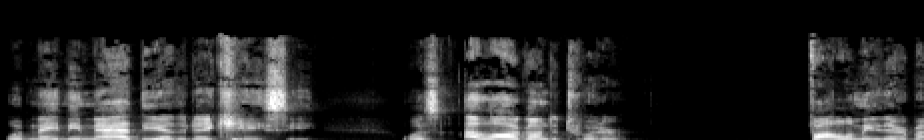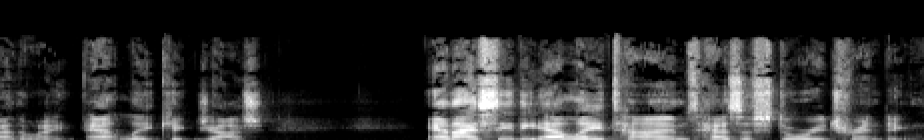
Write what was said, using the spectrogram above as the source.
What made me mad the other day, Casey, was I log on to Twitter. Follow me there, by the way, at Late Kick Josh. And I see the LA Times has a story trending,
